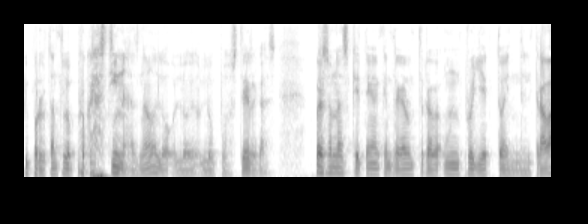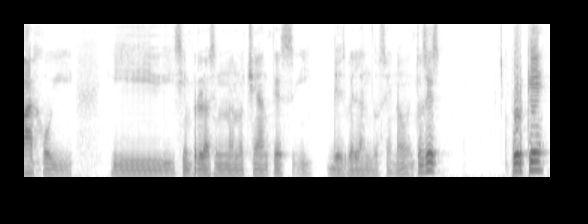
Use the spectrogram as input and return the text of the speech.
y por lo tanto lo procrastinas, ¿no? Lo, lo postergas. Personas que tengan que entregar un, proyecto en el trabajo y, y siempre lo hacen una noche antes y desvelándose, ¿no? Entonces, ¿por qué?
